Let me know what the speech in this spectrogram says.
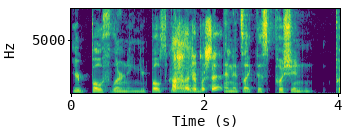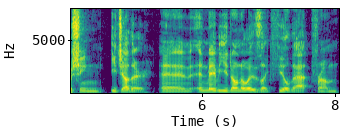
you're both learning, you're both growing, hundred percent, and it's like this pushing, pushing each other, and and maybe you don't always like feel that from,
